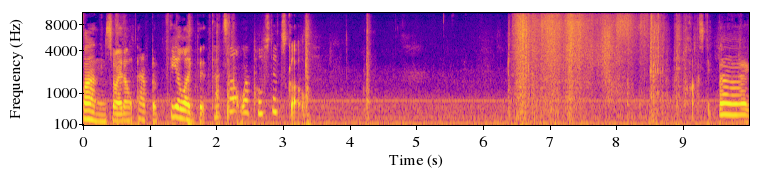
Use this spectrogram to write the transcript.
fun so I don't have to feel like that. That's not where post its go. Plastic bag,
